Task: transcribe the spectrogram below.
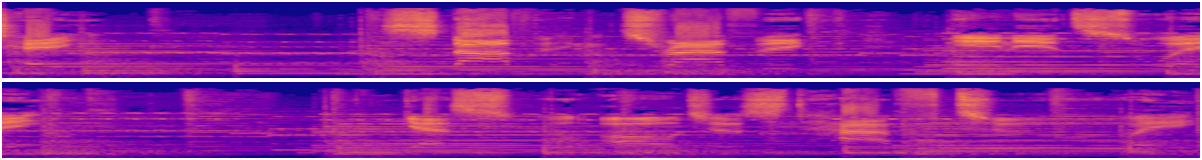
Take, stopping traffic in its wake. Guess we'll all just have to wait.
